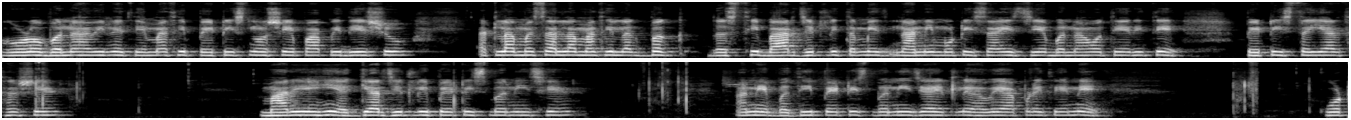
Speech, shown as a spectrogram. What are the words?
ગોળો બનાવીને તેમાંથી પેટીસનો શેપ આપી દઈશું આટલા મસાલામાંથી લગભગ દસથી બાર જેટલી તમે નાની મોટી સાઇઝ જે બનાવો તે રીતે પેટીસ તૈયાર થશે. મારી અહીં અગિયાર જેટલી પેટીસ બની છે અને બધી પેટીસ બની જાય એટલે હવે આપણે તેને કોટ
